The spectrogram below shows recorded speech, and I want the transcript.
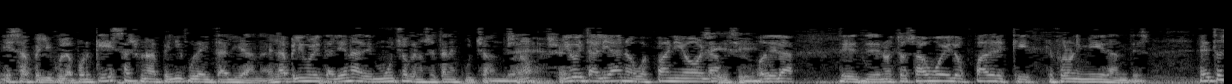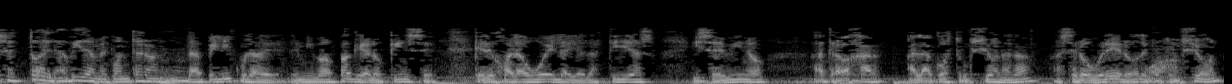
esa película, porque esa es una película italiana, es la película italiana de muchos que nos están escuchando, Sí, ¿no? sí. Digo italiana o española, Sí, o de la de, de nuestros abuelos, padres que, que fueron inmigrantes. Entonces toda la vida me contaron Mm. la película de, de mi papá que a los 15, que dejó a la abuela y a las tías y se vino a trabajar a la construcción acá, a ser obrero de Wow. construcción.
